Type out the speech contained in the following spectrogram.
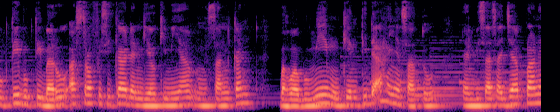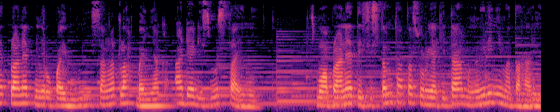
Bukti-bukti baru astrofisika dan geokimia mengesankan bahwa bumi mungkin tidak hanya satu dan bisa saja planet-planet menyerupai bumi sangatlah banyak ada di semesta ini. Semua planet di sistem tata surya kita mengelilingi matahari.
